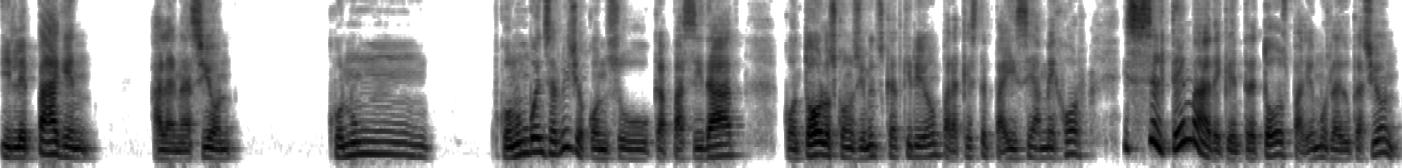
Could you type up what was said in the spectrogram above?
y le paguen a la nación con un, con un buen servicio, con su capacidad, con todos los conocimientos que adquirieron para que este país sea mejor. Ese es el tema de que entre todos paguemos la educación.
